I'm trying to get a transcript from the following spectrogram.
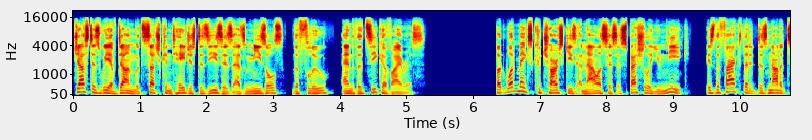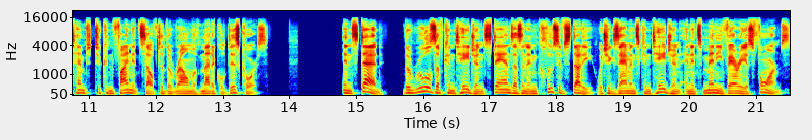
just as we have done with such contagious diseases as measles, the flu, and the Zika virus. But what makes Kucharski's analysis especially unique is the fact that it does not attempt to confine itself to the realm of medical discourse. Instead, the Rules of Contagion stands as an inclusive study which examines contagion in its many various forms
